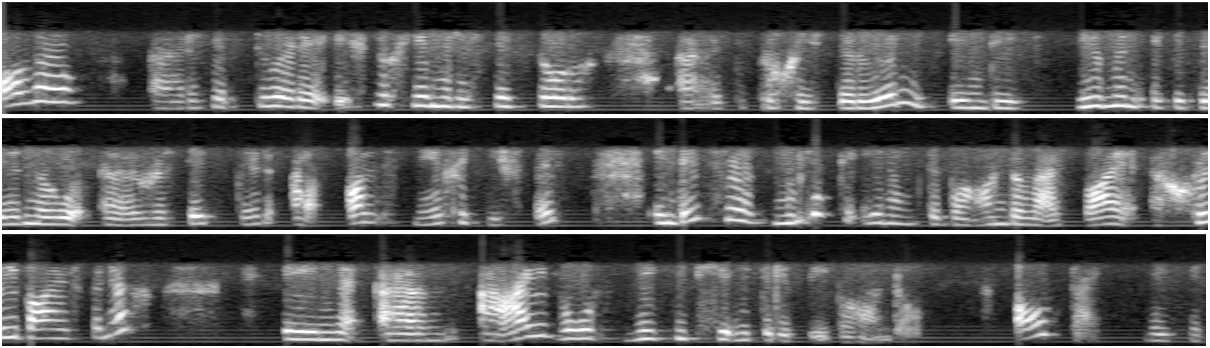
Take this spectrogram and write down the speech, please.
alle uh, reseptore, estrogeen reseptor, uh, die progesteroon en die human epidermal uh, receptor uh, alles negatief is. En dit is 'n moeilike een om te behandel as baie groei baie vinnig en ehm um, hy word net met chemoterapie behandel. Altyd net met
